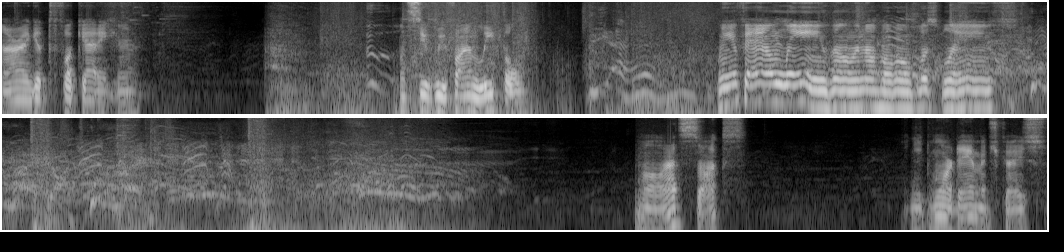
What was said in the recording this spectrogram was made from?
Alright, get the fuck out of here. Let's see if we find lethal. We found lethal in a hopeless place. Well, that sucks. Need more damage, guys.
